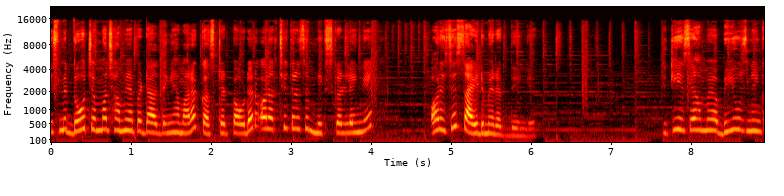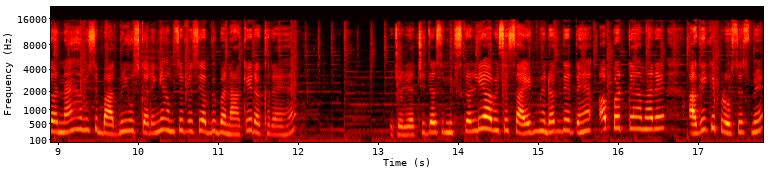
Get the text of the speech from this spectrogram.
इसमें दो चम्मच हम यहाँ पे डाल देंगे हमारा कस्टर्ड पाउडर और अच्छी तरह से मिक्स कर लेंगे और इसे साइड में रख देंगे। क्योंकि इसे हमें अभी यूज़ नहीं करना है, हम इसे बाद में यूज़ करेंगे, हम सिर्फ़ इसे अभी बना के रख रहे हैं। तो चलिए अच्छी तरह से मिक्स कर लिया, अब इसे साइड में रख देते हैं। अब बढ़ते हैं हमारे आगे के प्रोसेस में।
